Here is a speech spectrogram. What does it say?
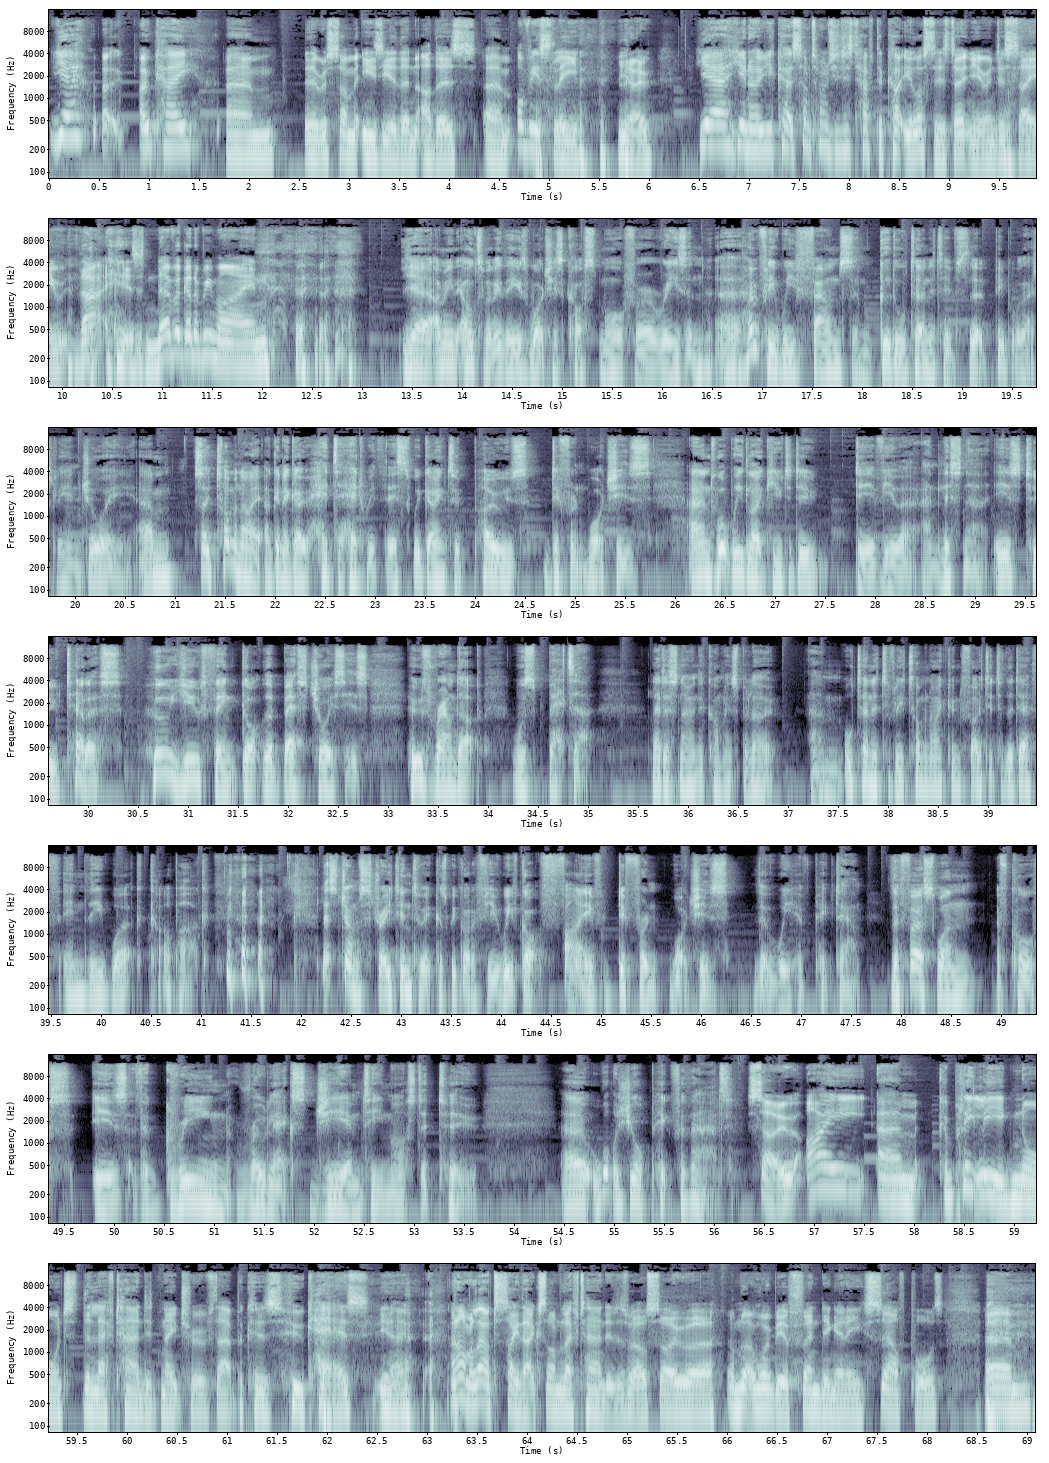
Yeah, uh, okay. Um, there are some easier than others. Um, obviously, you know, yeah, you know, you cut, sometimes you just have to cut your losses, don't you, and just say that is never going to be mine. Yeah, I mean, ultimately, these watches cost more for a reason. Uh, hopefully, we've found some good alternatives that people will actually enjoy. Um, so, Tom and I are going to go head to head with this. We're going to pose different watches. And what we'd like you to do, dear viewer and listener, is to tell us who you think got the best choices, whose roundup was better. Let us know in the comments below. Um, alternatively, Tom and I can fight it to the death in the work car park. Let's jump straight into it because we've got a few. We've got five different watches that we have picked out. The first one, of course, is the green Rolex GMT Master 2. Uh, what was your pick for that? So I um, completely ignored the left-handed nature of that because who cares, you know? and I'm allowed to say that because I'm left-handed as well, so uh, I'm not, I won't be offending any southpaws. Um,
